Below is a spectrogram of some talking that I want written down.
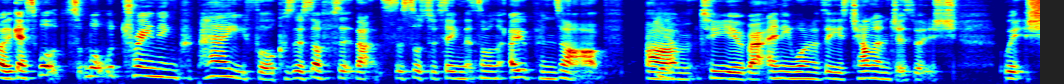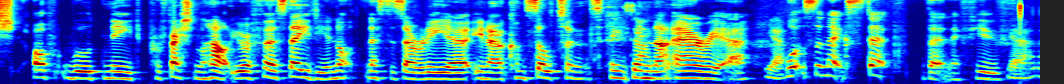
I guess what what would training prepare you for? Because there's obviously that's the sort of thing that someone opens up um, yeah. to you about any one of these challenges, which which will need professional help. You're a first aider, you're not necessarily a, you know a consultant exactly. in that area. Yeah. What's the next step then if you've yeah.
